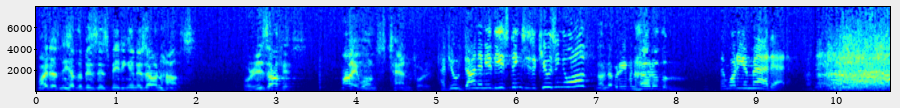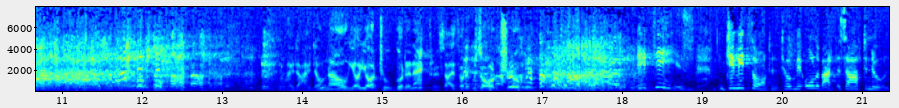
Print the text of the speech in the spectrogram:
Why doesn't he have the business meeting in his own house? Or in his office? I won't stand for it. Have you done any of these things he's accusing you of? I've never even heard of them. Then what are you mad at? I, I don't know. You're, you're too good an actress. I thought it was all true. It is. Jimmy Thornton told me all about it this afternoon.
